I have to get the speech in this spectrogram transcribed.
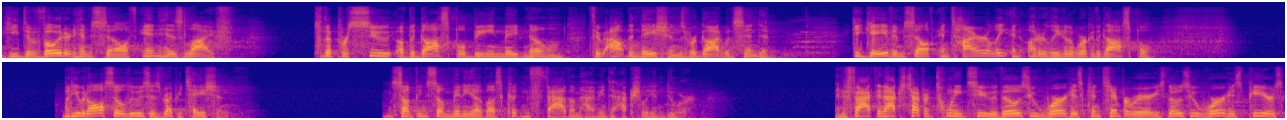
He devoted himself in his life to the pursuit of the gospel being made known throughout the nations where God would send him. He gave himself entirely and utterly to the work of the gospel. But he would also lose his reputation something so many of us couldn't fathom having to actually endure. In fact, in Acts chapter 22, those who were his contemporaries, those who were his peers,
